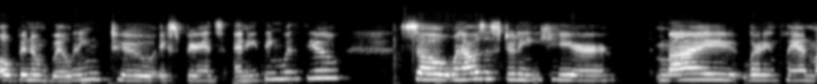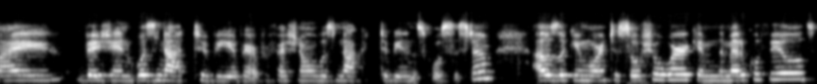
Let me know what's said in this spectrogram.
open and willing to experience anything with you so when i was a student here my learning plan, my vision was not to be a paraprofessional, was not to be in the school system. I was looking more into social work and the medical fields.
